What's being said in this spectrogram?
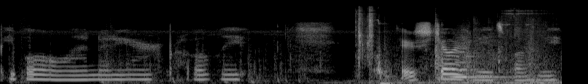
People land in here, probably. There's grenades above me.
